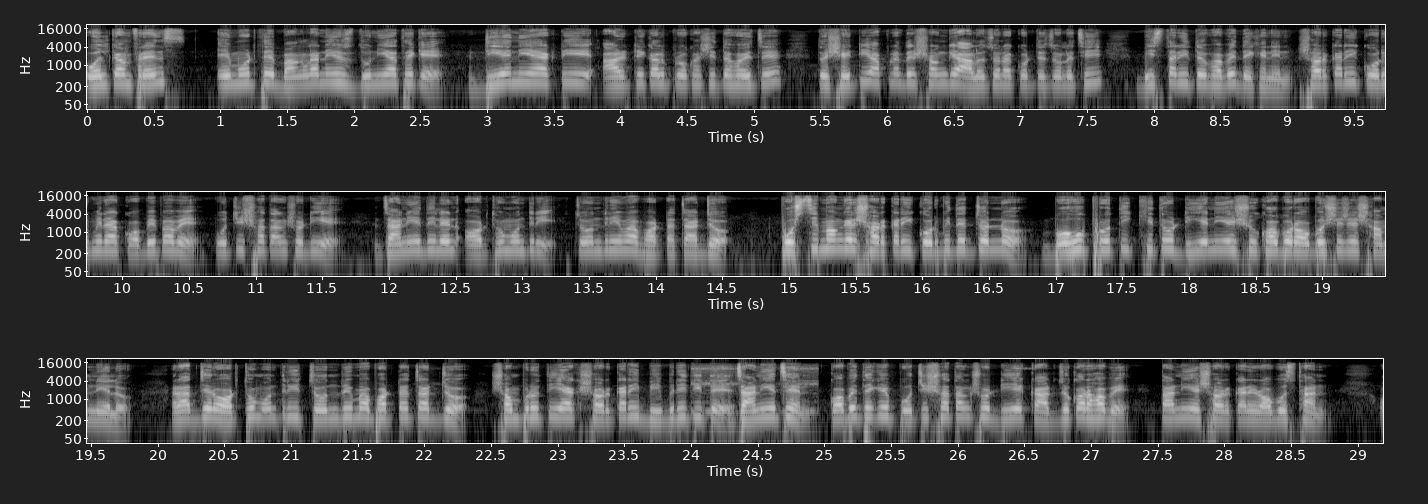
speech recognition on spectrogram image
Welcome friends, এই মুহূর্তে Bangla news দুনিয়া থেকে ডিএ নিয়ে একটি আর্টিকেল প্রকাশিত হয়েছে। তো সেটি আপনাদের সঙ্গে আলোচনা করতে চলেছি। বিস্তারিতভাবে দেখে নিন। সরকারি কর্মীরা কবে পাবে? পঁচিশ শতাংশ ডিএ। জানিয়ে দিলেন অর্থমন্ত্রী চন্দ্রিমা ভট্টাচার্য। পশ্চিমবঙ্গের সরকারি কর্মীদের জন্য বহু প্রতীক্ষিত ডিএ নিয়ে সুখবর অবশেষে সামনে এলো। রাজ্যের অর্থমন্ত্রী চন্দ্রিমা ভট্টাচার্য সম্প্রতি এক সরকারি বিবৃতিতে জানিয়েছেন, কবে থেকে পঁচিশ শতাংশ ডিএ কার্যকর হবে তা নিয়ে সরকারের অবস্থান।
